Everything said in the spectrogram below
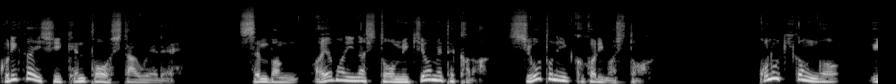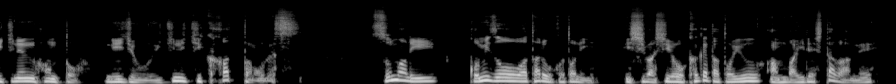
繰り返し検討した上で、千番誤りなしと見極めてから仕事にかかりました。この期間が一年半と21日かかったのです。つまり、小溝を渡ることに石橋をかけたという塩梅でしたがね。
